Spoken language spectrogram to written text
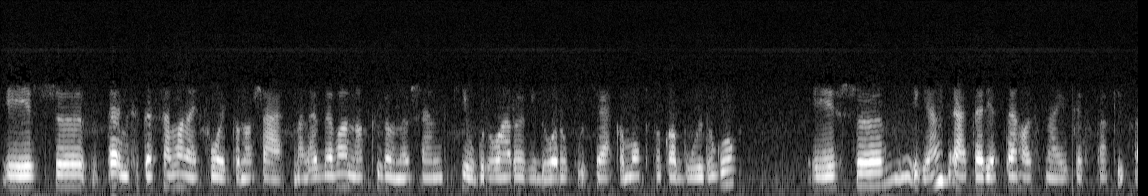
és természetesen van egy folytonos átmenet, de vannak különösen kiugróan rövid orrú kutyák, a mopszok, a buldogok, és igen, elterjedten használjuk ezt a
